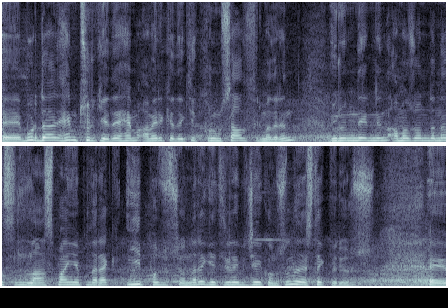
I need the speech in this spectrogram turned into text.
Ee, burada hem Türkiye'de hem Amerika'daki kurumsal firmaların ürünlerinin Amazon'da nasıl lansman yapılarak iyi pozisyonlara getirilebileceği konusunda destek veriyoruz. Ee,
